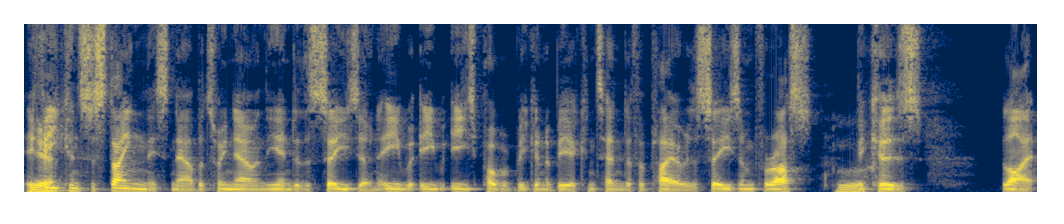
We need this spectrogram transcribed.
If Yeah. he can sustain this now between now and the end of the season, he, he he's probably going to be a contender for player of the season for us because like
